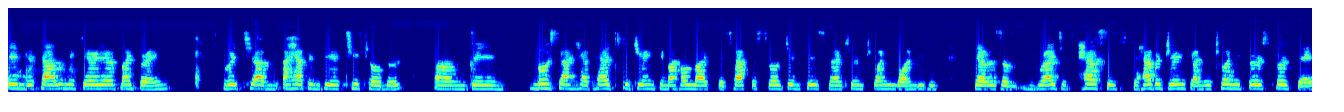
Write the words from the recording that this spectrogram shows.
in the thalamic area of my brain which um, i happen to be a teetotaler um, the most I have had to drink in my whole life was half a slow gin fizz when I turned 21 because that was a rite of passage to have a drink on your 21st birthday.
